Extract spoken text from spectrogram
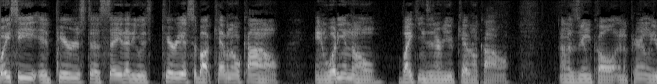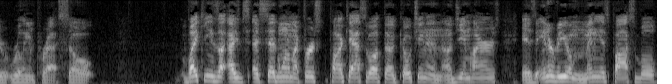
Kwesi appears to say that he was curious about Kevin O'Connell, and what do you know? Vikings interviewed Kevin O'Connell on a Zoom call, and apparently really impressed. So, Vikings, I, I said one of my first podcasts about the coaching and uh, GM hires is interview as many as possible.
